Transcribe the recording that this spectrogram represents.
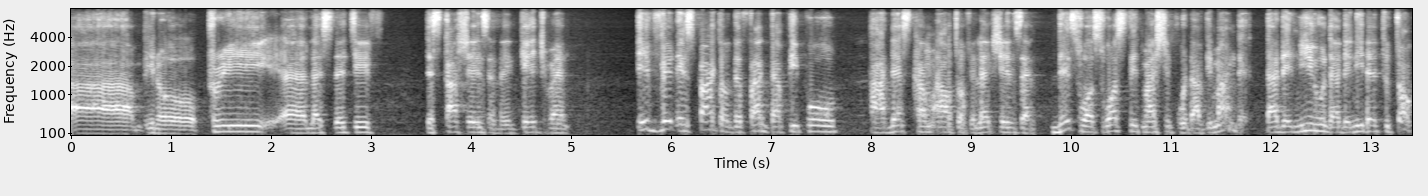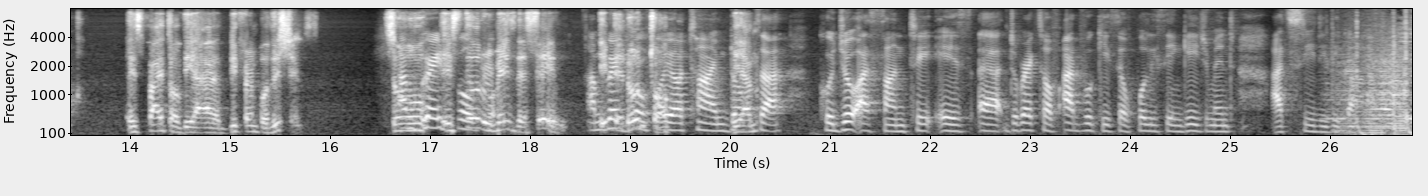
um, you know, pre-legislative discussions and engagement, even in spite of the fact that people had just come out of elections and this was what statesmanship would have demanded, that they knew that they needed to talk in spite of their different positions. So it still for, remains the same. I'm if grateful for talk, your time, Doctor. Kojo Asante is uh, Director of Advocacy of Policy Engagement at CDD Ghana.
